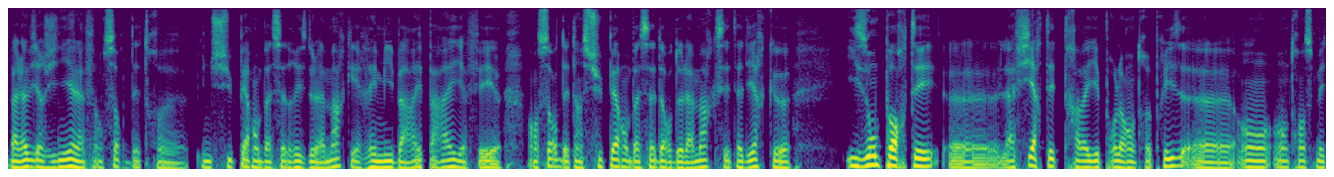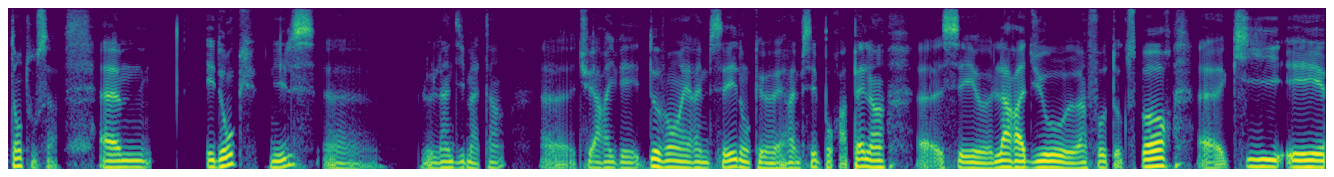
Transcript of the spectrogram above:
Bah là, Virginie, elle a fait en sorte d'être une super ambassadrice de la marque et Rémi Barré, pareil, a fait en sorte d'être un super ambassadeur de la marque, c'est-à-dire que ils ont porté euh, la fierté de travailler pour leur entreprise euh, en, transmettant tout ça. Euh, et donc, Nils, le lundi matin, tu es arrivé devant RMC. Donc RMC, pour rappel, hein, c'est la radio Info Talk Sport qui est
